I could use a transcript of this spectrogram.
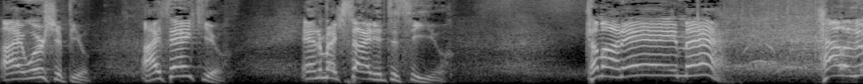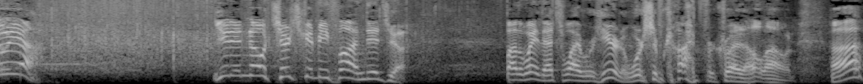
I worship you. I thank you. And I'm excited to see you. Come on, amen. Hallelujah. You didn't know church could be fun, did you? By the way, that's why we're here to worship God for crying out loud. Huh?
